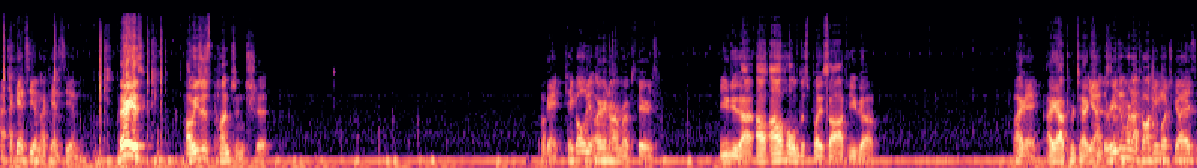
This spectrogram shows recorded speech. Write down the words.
I, I can't see him. I can't see him. There he is! Oh, he's just punching shit. Okay, take all the iron armor upstairs. You do that. I'll, I'll hold this place off. You go. Okay. I, I got protection. yeah, the reason we're not talking much, guys.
